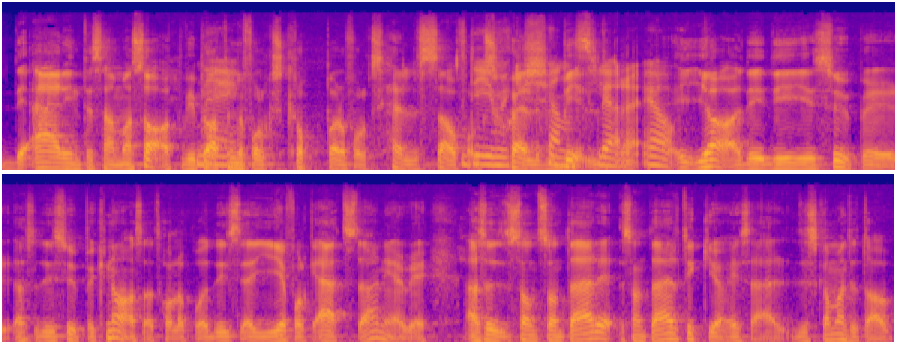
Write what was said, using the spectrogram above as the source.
det är inte samma sak. Vi pratar Nej. med folks kroppar och folks hälsa och Det är ju folks mycket självbild. känsligare, ja. Ja, det, det, är super, alltså det är superknas att hålla på. Det är- ger folk ätstörningar och grejer. Alltså sånt, sånt, där, sånt där tycker jag är så här, det ska man inte ta,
